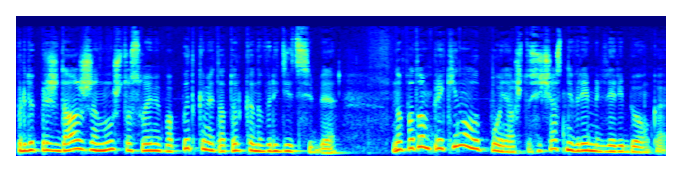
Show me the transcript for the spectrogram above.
Предупреждал жену, что своими попытками это только навредит себе. Но потом прикинул и понял, что сейчас не время для ребенка.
